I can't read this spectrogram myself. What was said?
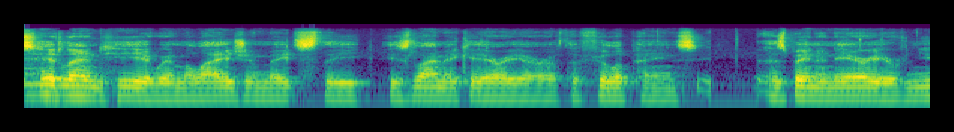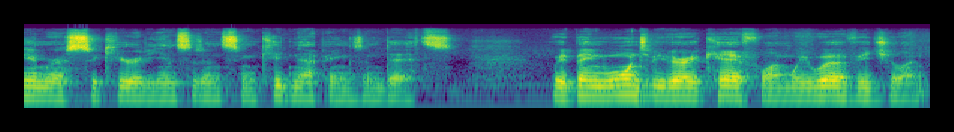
This headland here, where Malaysia meets the Islamic area of the Philippines, has been an area of numerous security incidents and kidnappings and deaths. We'd been warned to be very careful and we were vigilant,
